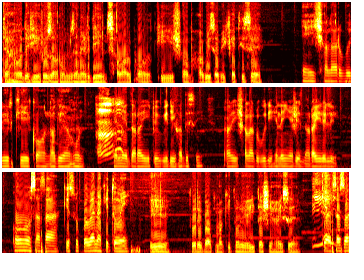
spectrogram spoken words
দেহ দেখি রোজা রমজানের দিন সামাল ফল কি সব হাবি জাবি খাইতেছে এই শালার বুড়ির কি ক লাগে এখন? হেনে দাঁড়াই একটু বিড়ি খাতেছি আর এই শালার বুড়ি হেনেই এসে দাঁড়াই রেলি ও চাচা কিছু করবে নাকি তুমি? এ তোরে বাপ মা কি তোরে এইটা শিখাইছে? কে চাচা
